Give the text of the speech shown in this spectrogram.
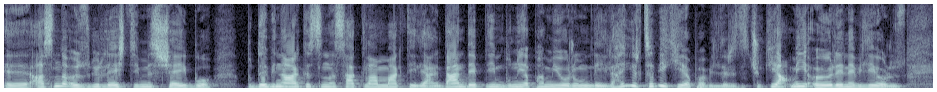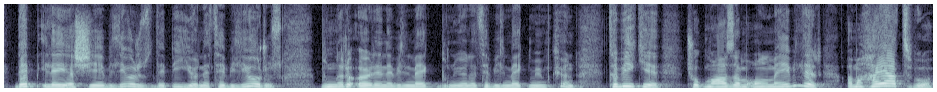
Ee, aslında özgürleştiğimiz şey bu. Bu debin arkasında saklanmak değil. Yani ben depliyim bunu yapamıyorum değil. Hayır tabii ki yapabiliriz. Çünkü yapmayı öğrenebiliyoruz. Dep ile yaşayabiliyoruz. Debi yönetebiliyoruz. Bunları öğrenebilmek, bunu yönetebilmek mümkün. Tabii ki çok muazzam olmayabilir ama hayat bu.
